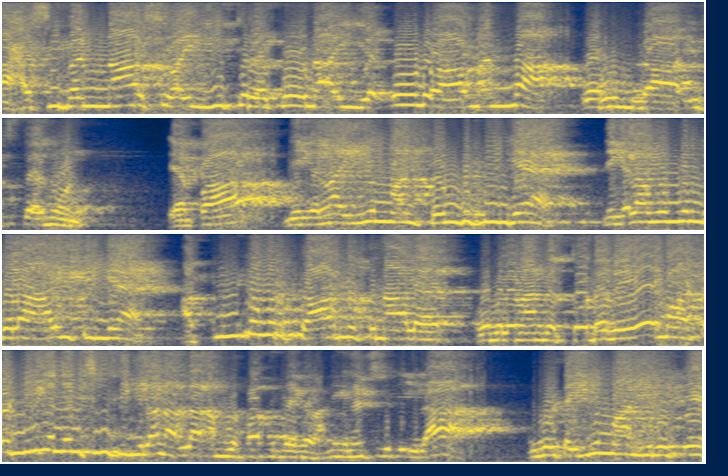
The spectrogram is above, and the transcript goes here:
அஹசிபன் الناس ஐ يتركون ஐ يقولوا آمنا وهم لا يفتنون. ஏப்பா நீங்க எல்லாம் ஈமான் கொண்டுட்டீங்க. நீங்க எல்லாம் முன்னின்களா ஆயிட்டீங்க. அப்படின்ற ஒரு காரணத்தினால உங்களை நாங்க தொடவே மாட்டோம். நீங்க நினைச்சுக்கிட்டீங்களா? நல்லா நம்மளை பார்த்து கேட்கலாம். நீங்க நினைச்சுக்கிட்டீங்களா? உங்கள்ட்ட ஈமான் இருக்கு.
